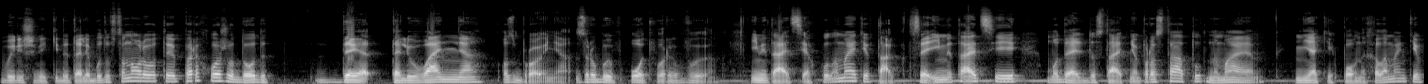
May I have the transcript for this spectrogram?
вирішив, які деталі буду встановлювати, переходжу до де- деталювання озброєння. Зробив отвори в імітаціях кулеметів. Так, це імітації, модель достатньо проста, тут немає ніяких повних елементів,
